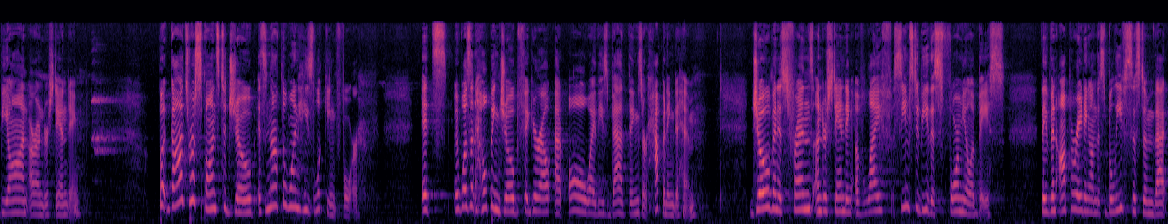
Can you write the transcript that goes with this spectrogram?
beyond our understanding. But God's response to Job is not the one he's looking for. It's, it wasn't helping Job figure out at all why these bad things are happening to him. Job and his friends' understanding of life seems to be this formula base. They've been operating on this belief system that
